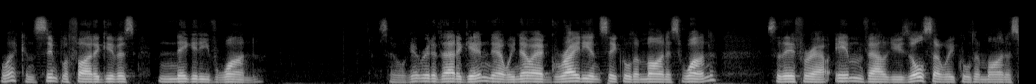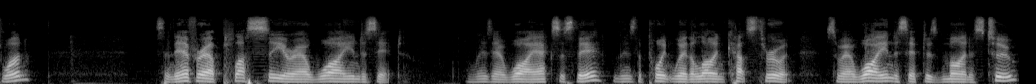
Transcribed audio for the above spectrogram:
well, that can simplify to give us negative 1. So we'll get rid of that again. Now we know our gradient's equal to minus 1, so therefore our m value is also equal to minus 1. So now for our plus c, or our y-intercept. Well, there's our y-axis there, and there's the point where the line cuts through it. So our y-intercept is minus 2.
